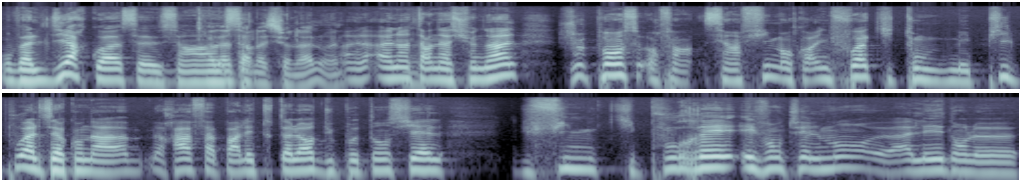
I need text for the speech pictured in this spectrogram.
On va le dire quoi. C'est un, À l'international, ouais. à, à l'international. Je pense, enfin, c'est un film encore une fois qui tombe mais pile poil. C'est-à-dire qu'on a, Raph a parlé tout à l'heure du potentiel du film qui pourrait éventuellement euh, aller dans le,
